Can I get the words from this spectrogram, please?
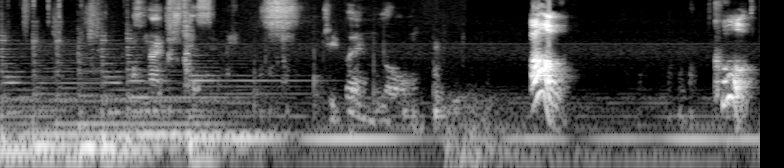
Uh, it's not just testing me. She playing in low. Oh. Cool.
